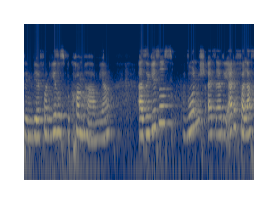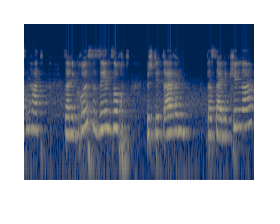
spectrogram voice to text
den wir von Jesus bekommen haben, ja. Also Jesus Wunsch, als er die Erde verlassen hat, seine größte Sehnsucht besteht darin, dass seine Kinder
